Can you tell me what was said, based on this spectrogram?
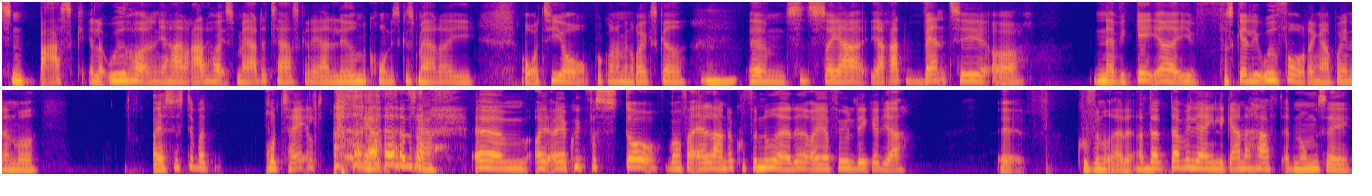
sådan barsk eller udholden. Jeg har en ret høj smertetærskel. Jeg har levet med kroniske smerter i over 10 år på grund af min rygskade. Mm. Øhm, så så jeg, jeg er ret vant til at navigere i forskellige udfordringer på en eller anden måde. Og jeg synes, det var brutalt. Ja, altså, ja. øhm, og, og jeg kunne ikke forstå, hvorfor alle andre kunne finde ud af det, og jeg følte ikke, at jeg øh, kunne finde ud af det. Mm. Og der, der ville jeg egentlig gerne have haft, at nogen sagde,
